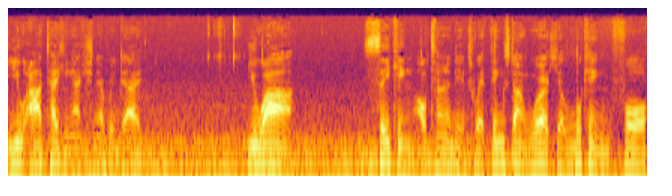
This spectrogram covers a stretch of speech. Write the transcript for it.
you are taking action every day. You are seeking alternatives where things don't work. You're looking for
